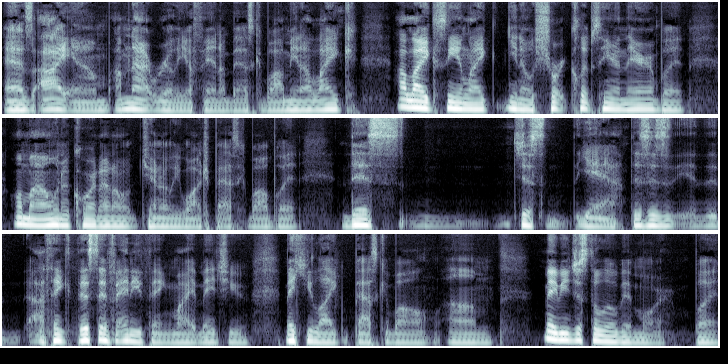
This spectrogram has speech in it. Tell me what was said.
as I am, I'm not really a fan of basketball. I mean, I like I like seeing like, you know, short clips here and there, but on my own accord, I don't generally watch basketball, but this just yeah, this is I think this if anything might make you make you like basketball um maybe just a little bit more. But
